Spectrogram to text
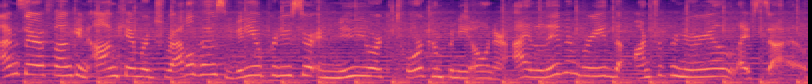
I'm Sarah Funk, an on camera travel host, video producer, and New York tour company owner. I live and breathe the entrepreneurial lifestyle.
